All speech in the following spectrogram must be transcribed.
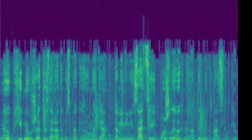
необхідно вжити заради безпеки громадян та мінімізації можливих негативних наслідків.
